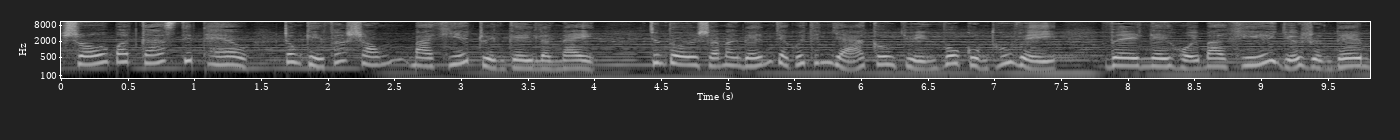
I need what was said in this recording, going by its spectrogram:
Số podcast tiếp theo trong kỳ phát sóng ba khía truyền kỳ lần này, chúng tôi sẽ mang đến cho quý thính giả câu chuyện vô cùng thú vị về ngày hội ba khía giữa rừng đêm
